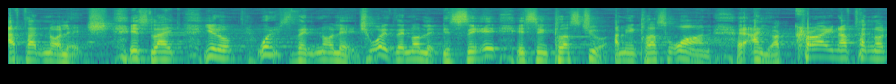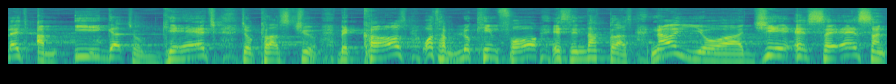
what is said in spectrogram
after knowledge. It's like, you know, where's the knowledge? Where's the knowledge? They say it's in class two. I'm in class one. And you are crying after knowledge. I'm eager to get to class two. Because what I'm looking for is in that class. Now you are JSS and,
